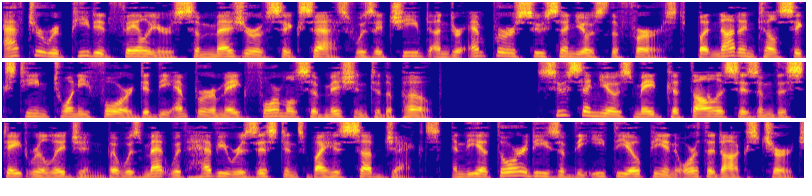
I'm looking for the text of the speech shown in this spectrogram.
After repeated failures some measure of success was achieved under Emperor Susenyos I, but not until 1624 did the emperor make formal submission to the pope. Susenyos made Catholicism the state religion but was met with heavy resistance by his subjects, and the authorities of the Ethiopian Orthodox Church,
